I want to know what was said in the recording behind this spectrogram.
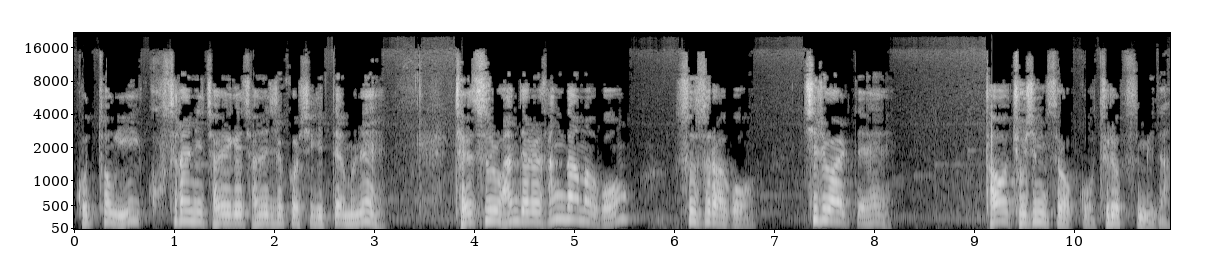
고통이 고스란히 저에게 전해질 것이기 때문에 재수술 환자를 상담하고 수술하고 치료할 때 더 조심스럽고 두렵습니다.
